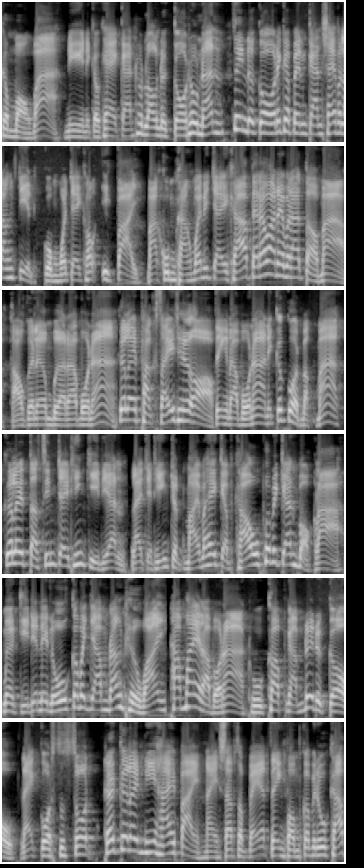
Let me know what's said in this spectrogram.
ก็มองว่านี่นก็แค่การทดลองเดอะโกเท่านั้น ซึ่งเดอะโกนี่ก็เป็นการใช้พลังจิตกลุ่มหัวใจของอีกฝ่าย มาคุมขังไว้ในใจครับ แต่ว่าในเวลาต่อมาเขาก็เริ่มเบื่อราโมนาก็เลยผลักไสเธอออกซึ่งราโมนานี่ก็โกรธมากๆ ก็เลยตัดสินใจทิ้งกีเดียน และจะทิ้งจดหมายไว้ให้กับเขาเพื่อเป็นการบอกลา เมื่อกีเดียนได้รู้ก็พยายามรั้งเธอไว้ทำให้ราโมนาถูกครอบงำด้วยเดอะโกลและโกรธสุดๆ เธอก็เลยหนีหายไปในซับสเปซซึ่งผมก็ไม่รู้ครับ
